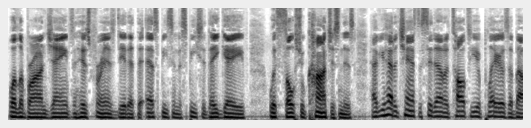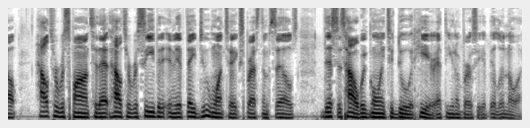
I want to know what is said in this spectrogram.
what LeBron James and his friends did at the ESPYS and the speech that they gave with social consciousness. Have you had a chance to sit down and talk to your players about how to respond to that, how to receive it, and if they do want to express themselves, this is how we're going to do it here at the University of Illinois?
